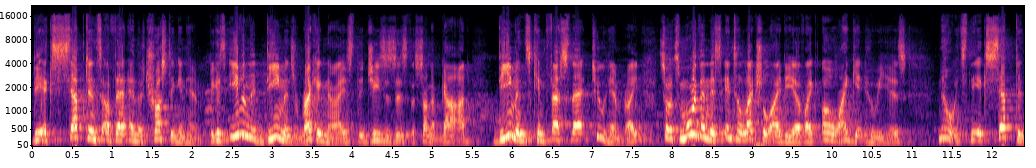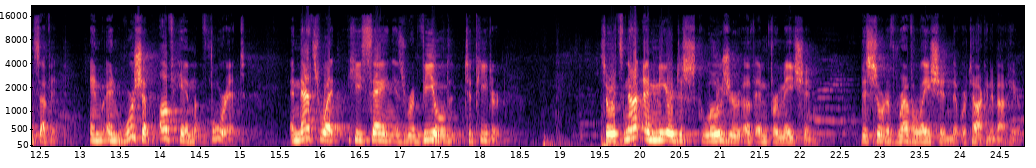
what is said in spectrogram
the acceptance of that and the trusting in Him. Because even the demons recognize that Jesus is the Son of God. Demons confess that to Him, right? So it's more than this intellectual idea of like, oh, I get who He is. No, it's the acceptance of it. and, and worship of him for it. And that's what he's saying is revealed to Peter. So it's not a mere disclosure of information, this sort of revelation that we're talking about here.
